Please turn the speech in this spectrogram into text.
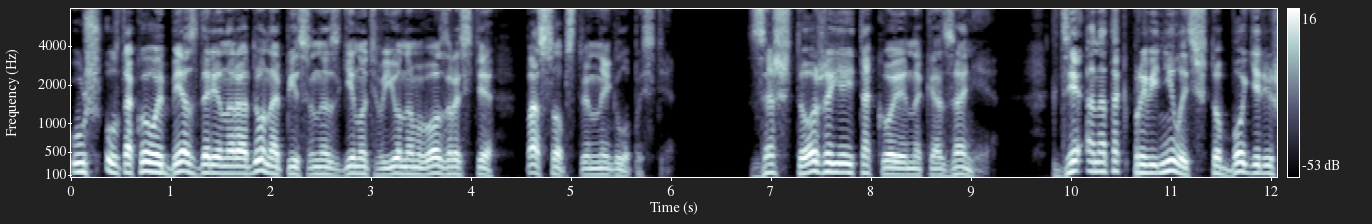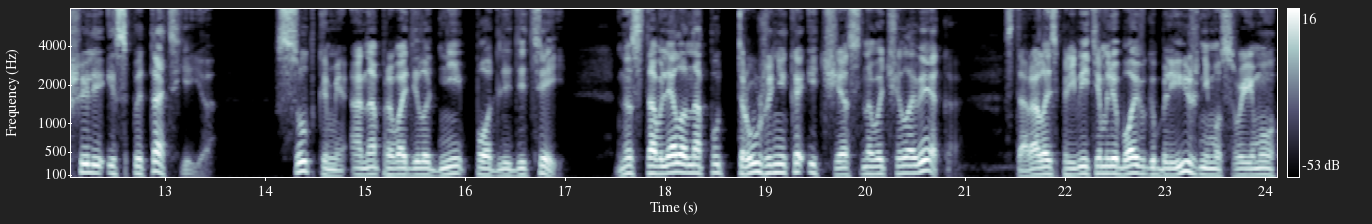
Уж у такого бездаря на роду написано сгинуть в юном возрасте по собственной глупости. За что же ей такое наказание? Где она так провинилась, что боги решили испытать ее? Сутками она проводила дни подле детей, наставляла на путь труженика и честного человека — старалась привить им любовь к ближнему своему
